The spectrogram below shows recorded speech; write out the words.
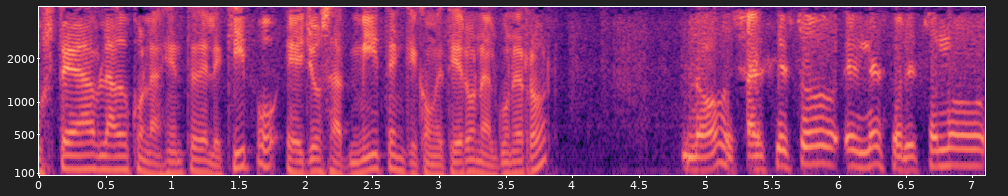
¿Usted ha hablado con la gente del equipo? ¿Ellos admiten que cometieron algún error? No, sabes que esto, Néstor, esto no,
